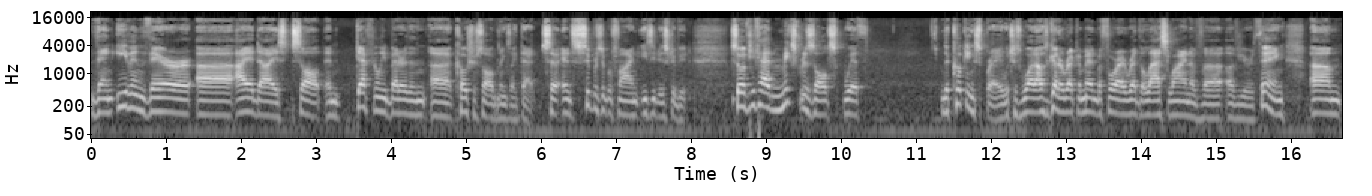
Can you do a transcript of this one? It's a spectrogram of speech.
than even their uh, iodized salt, and definitely better than uh, kosher salt and things like that. So, and it's super, super fine, easy to distribute. So, if you've had mixed results with the cooking spray, which is what I was going to recommend before I read the last line of uh, of your thing. Um,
